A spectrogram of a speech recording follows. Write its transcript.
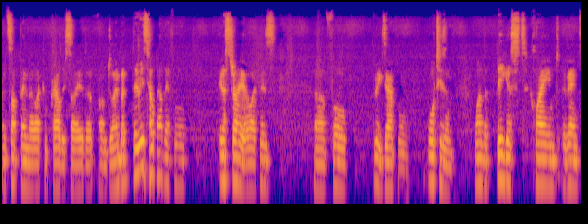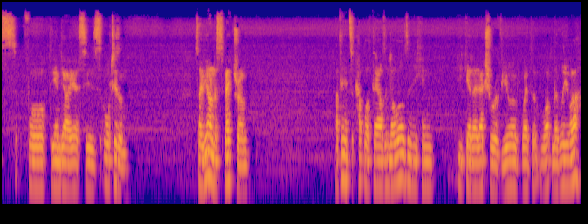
It's something that I can proudly say that I'm doing, but there is help out there for in Australia. Like there's, uh, for for example, autism. One of the biggest claimed events for the NDIS is autism. So if you're on the spectrum, I think it's a couple of thousand dollars, and you can you get an actual review of whether what level you are.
